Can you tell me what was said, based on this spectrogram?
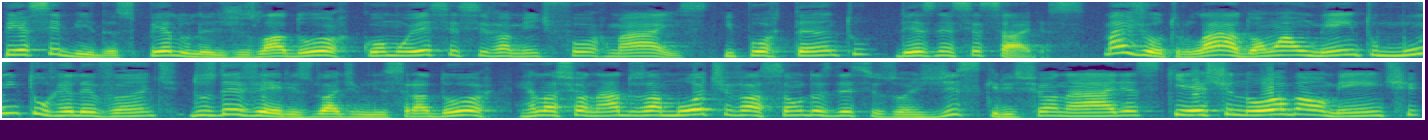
percebidas pelo legislador como excessivamente formais e, portanto, desnecessárias. Mas, de outro lado, há um aumento muito relevante dos deveres do administrador relacionados à motivação das decisões discricionárias que este normalmente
